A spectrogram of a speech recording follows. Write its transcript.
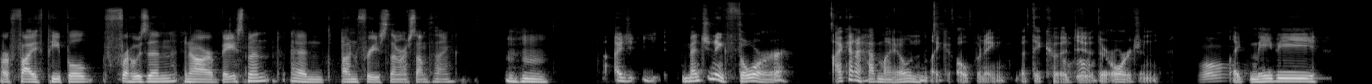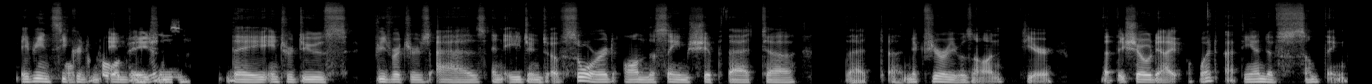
or five people frozen in our basement and unfreeze them or something hmm I j- y- mentioning Thor. I kind of have my own like opening that they could do Oh. their origin. Whoa. Like maybe maybe in Secret Multiple Invasion opinions? they introduce Reed Richards as an agent of Sword on the same ship that uh, that uh, Nick Fury was on here. That they showed at what at the end of something,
